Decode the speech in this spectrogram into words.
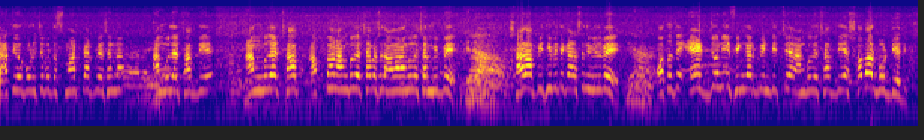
জাতীয় পরিচয়পত্র স্মার্ট কার্ড পেয়েছেন না, আঙ্গুলের ছাপ দিয়ে। আঙ্গুলের ছাপ, আপনার আঙ্গুলের ছাপের সাথে আমার আঙ্গুলের ছাপ মিলবে? সারা পৃথিবী থেকে কারোর সাথে মিলবে? অথচ একজনই ফিঙ্গারপ্রিন্ট দিচ্ছে, আঙ্গুলের ছাপ দিয়ে সবার ভোট দিয়ে দিচ্ছে।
